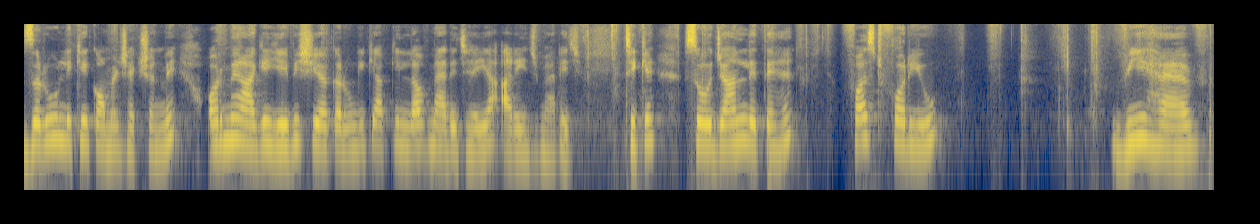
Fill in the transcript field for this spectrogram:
ज़रूर लिखें कमेंट सेक्शन में। और मैं आगे ये भी शेयर करूँगी कि आपकी लव मैरिज है या अरेंज मैरिज ठीक है? सो जान लेते हैं। First for you we have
